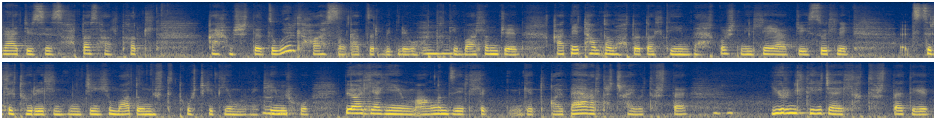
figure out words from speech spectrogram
радиусээс хотоос холдоход л гайхамшигтай зүгээр л хоосон газар биднийг ухтах тийм боломж байна. Гадны том том хотууд бол тийм байхгүй ш. Нилээ явж эсвэл нэг цэцэрлэг төрөлөнд нь жинхэнэ мод өнөртдөггүй ч гэдэг юм уу нэг тиймэрхүү. Би бол яг ийм онгон зэрлэг ингээд гой байгальд очих аюу туртай. Ер нь л тэгж аялах туртай. Тэгээд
